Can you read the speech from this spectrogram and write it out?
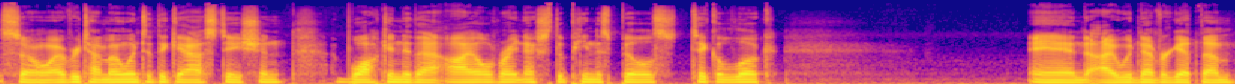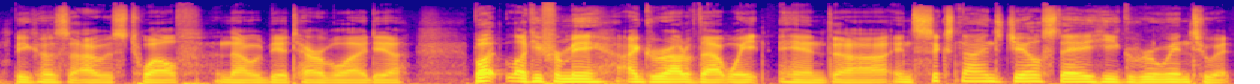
So every time I went to the gas station, I'd walk into that aisle right next to the penis pills, take a look, and I would never get them because I was 12, and that would be a terrible idea. But lucky for me, I grew out of that weight, and uh, in six nine's jail stay, he grew into it.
